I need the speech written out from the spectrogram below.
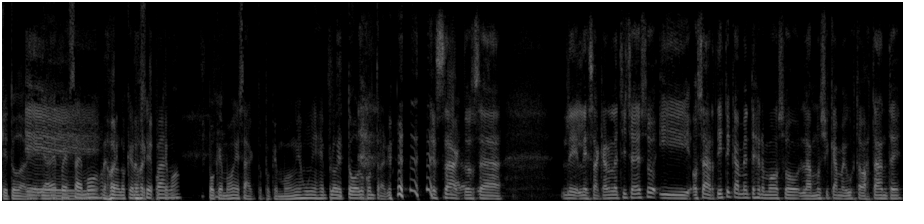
que todavía después sabemos, eh, para los que no sepan, Pokémon. exacto. Pokémon es un ejemplo de todo lo contrario. exacto, o sea, le, sacaron la chicha a eso y, o sea, artísticamente es hermoso, la música me gusta bastante.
